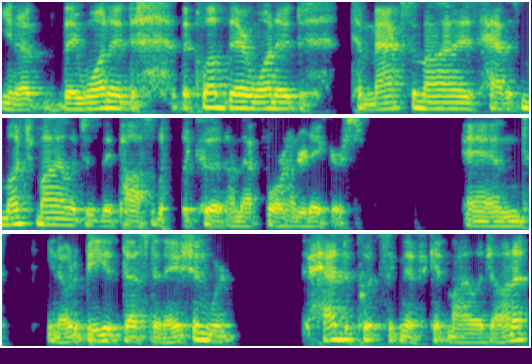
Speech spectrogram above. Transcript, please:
you know they wanted the club there wanted to maximize have as much mileage as they possibly could on that 400 acres. And you know to be a destination we had to put significant mileage on it.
